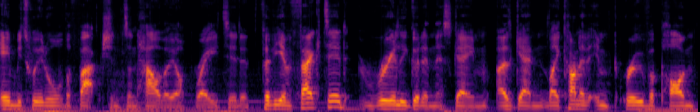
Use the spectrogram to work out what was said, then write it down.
in between all the factions and how they operated. And for the Infected, really good in this game. Again, like kind of improve upon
